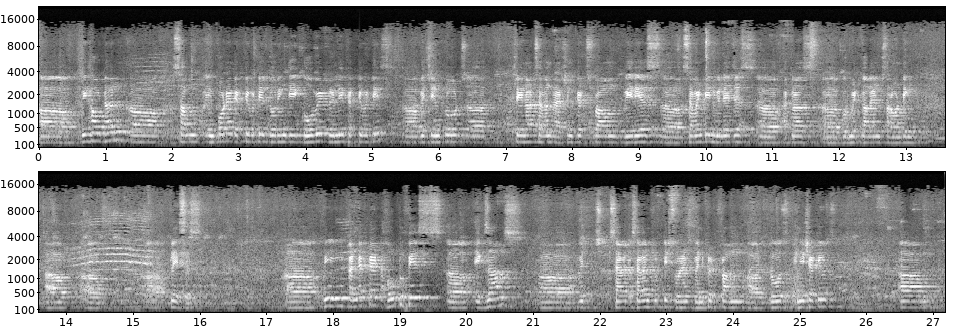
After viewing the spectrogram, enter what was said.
Uh, we have done uh, some important activities during the COVID relief activities, uh, which includes uh, 307 ration kits from various uh, 17 villages uh, across uh, Gurmitkal and surrounding places. We conducted how to face exams, which 750 students benefit from those initiatives. Um,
